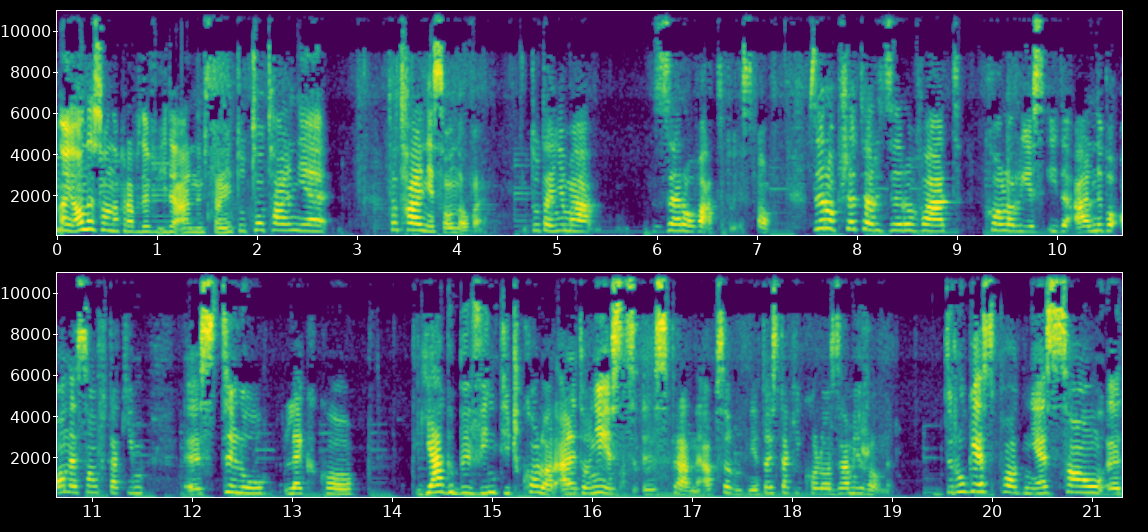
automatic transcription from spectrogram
No i one są naprawdę w idealnym stanie. Tu totalnie, totalnie są nowe. Tutaj nie ma 0 wat, tu jest, o, 0 przetarć, 0 wat, kolor jest idealny, bo one są w takim e, stylu lekko jakby vintage kolor, ale to nie jest e, sprawne, absolutnie, to jest taki kolor zamierzony. Drugie spodnie są e,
